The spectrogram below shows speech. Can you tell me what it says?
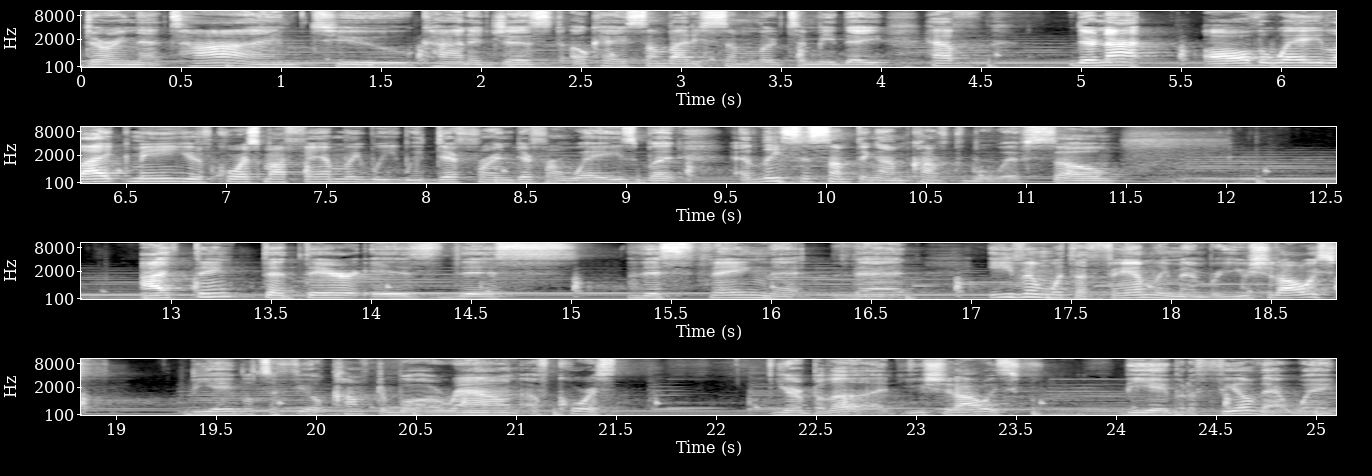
during that time to kind of just, okay, somebody similar to me. They have, they're not all the way like me. Of course, my family, we, we differ in different ways, but at least it's something I'm comfortable with. So I think that there is this this thing that that even with a family member, you should always be able to feel comfortable around, of course, your blood. You should always be able to feel that way.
